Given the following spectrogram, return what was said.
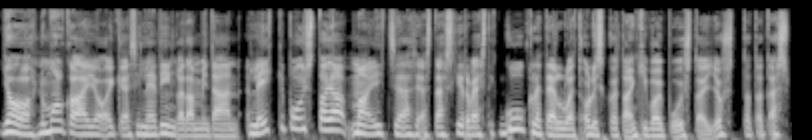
Joo, no mulkaan ei ole oikein silleen vinkata mitään leikkipuistoja. Mä oon itse asiassa tässä hirveästi googletellut, että olisiko jotain kivoja puistoja just tota tässä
